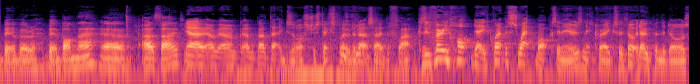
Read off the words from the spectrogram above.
bit of a, bit of bomb there uh, outside. Yeah, I, I'm, I'm glad that exhaust just exploded outside the flat because it's a very hot day. It's quite the sweat box in here, isn't it, Craig? So we thought it'd open the doors,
